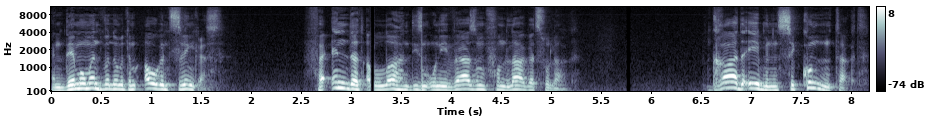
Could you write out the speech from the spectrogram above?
In dem Moment, wenn du mit dem Augen zwinkerst, verändert Allah in diesem Universum von Lage zu Lage. Gerade eben im Sekundentakt.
